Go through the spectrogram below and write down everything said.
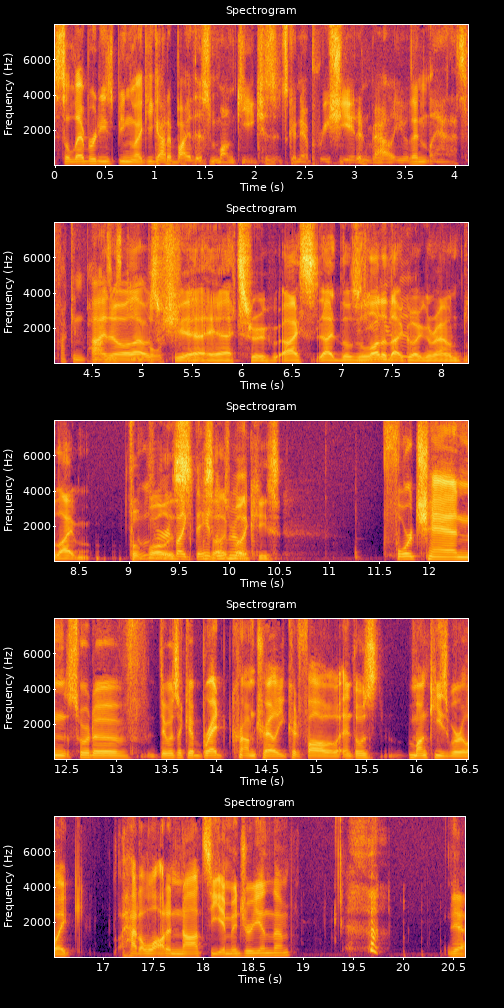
celebrities being like, "You got to buy this monkey because it's gonna appreciate in value," then yeah, that's fucking. I know that was bullshit. yeah, yeah, true. I, s- I- there was a lot of that going around, like footballers like, they- selling those are, like, monkeys. 4chan sort of there was like a breadcrumb trail you could follow and those monkeys were like had a lot of Nazi imagery in them. yeah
